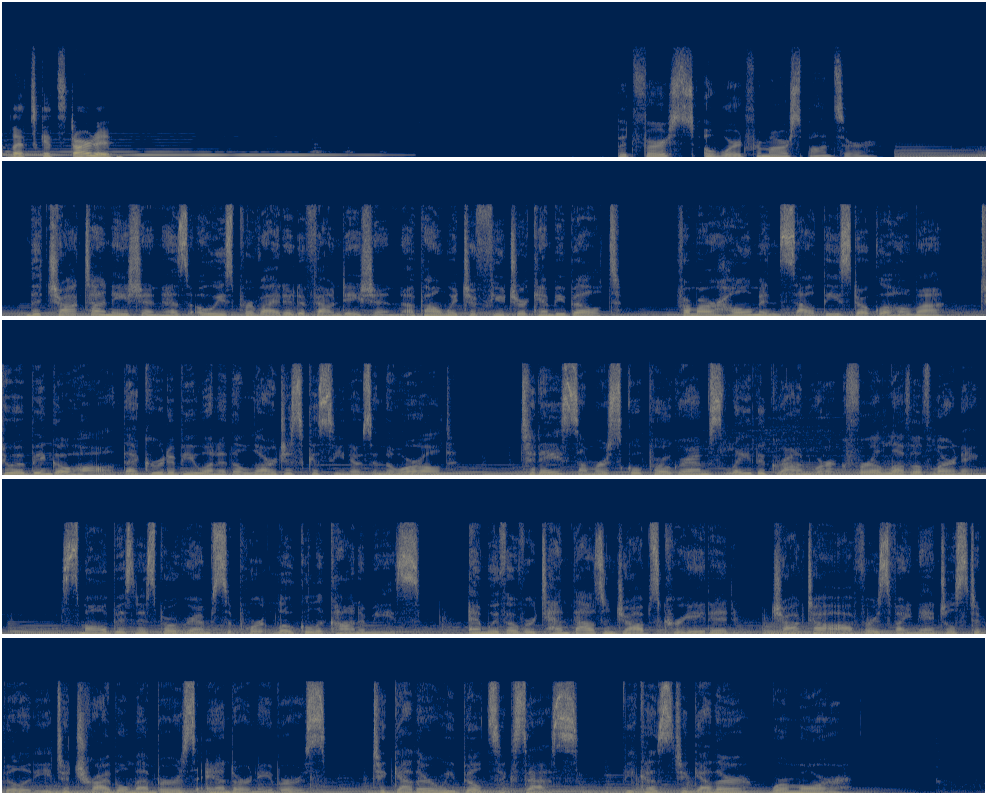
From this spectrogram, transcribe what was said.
Let's get started. But first, a word from our sponsor. The Choctaw Nation has always provided a foundation upon which a future can be built. From our home in southeast Oklahoma to a bingo hall that grew to be one of the largest casinos in the world. Today's summer school programs lay the groundwork for a love of learning. Small business programs support local economies. And with over 10,000 jobs created, Choctaw offers financial stability to tribal members and our neighbors. Together, we build success because together, we're more.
